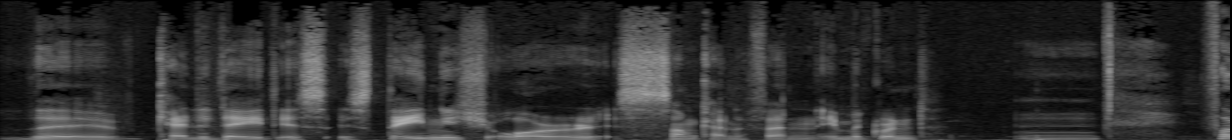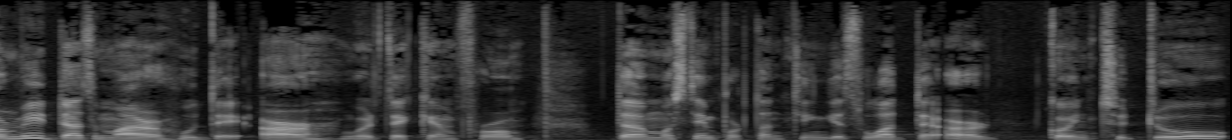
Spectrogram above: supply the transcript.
the candidate is, is Danish or is some kind of an immigrant? Mm, for me, it doesn't matter who they are, where they came from. The most important thing is what they are going to do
